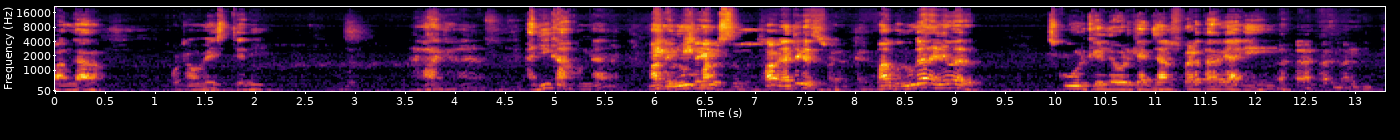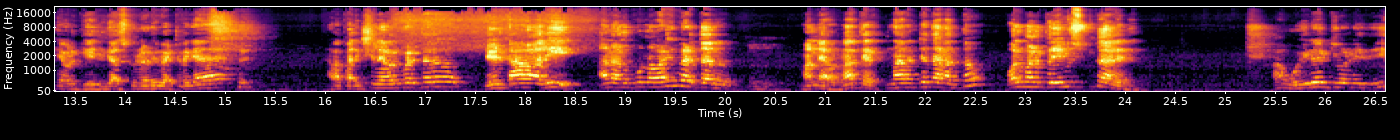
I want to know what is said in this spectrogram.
బంగారం పుటం వేస్తేనే. అలాగా? అది కాకుండా మా గురువు స్వామి అంతే కదా స్వామి? మా గురువు గారు అనేవారు స్కూల్కి వెళ్ళేవాడికి ఎగ్జామ్స్ పెడతారు కానీ ఎవడు గేజ్ కాసుకున్నాడు పెట్టరుగా. అలా పరీక్షలు ఎవరికి పెడతారు? నేను కావాలి అని అనుకున్న వాడికి పెడతారు. మన ఎవరన్నా తిడుతున్నారంటే దాని అర్థం వాళ్ళు మనం ప్రేమిస్తున్నారని. ఆ వైరాగ్యం అనేది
